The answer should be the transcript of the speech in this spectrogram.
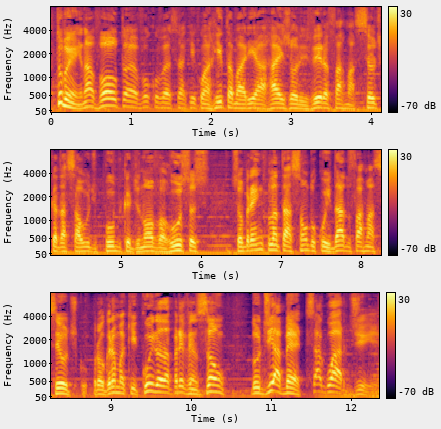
Muito bem, na volta vou conversar aqui com a Rita Maria Arraes de Oliveira, farmacêutica da Saúde Pública de Nova Russas, sobre a implantação do cuidado farmacêutico, programa que cuida da prevenção do diabetes. Aguarde!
